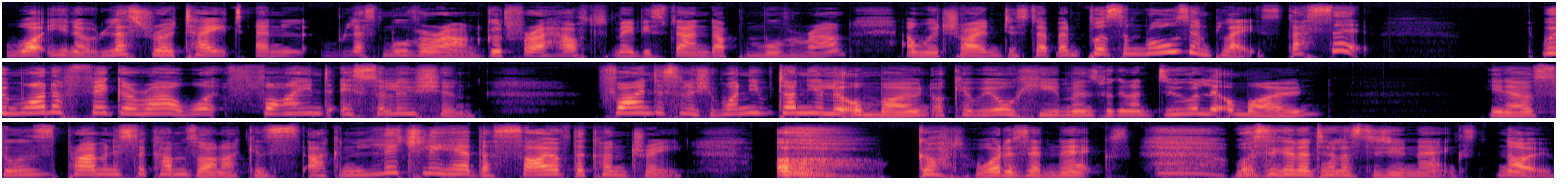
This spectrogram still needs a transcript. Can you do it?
what, you know, let's rotate and let's move around. Good for our house to maybe stand up and move around and we're trying to step and put some rules in place. That's it. We want to figure out what find a solution. Find a solution. When you've done your little moan, okay, we're all humans. We're going to do a little moan. You know, as soon as the prime minister comes on, I can I can literally hear the sigh of the country. Oh God, what is it next? What's he going to tell us to do next? No,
